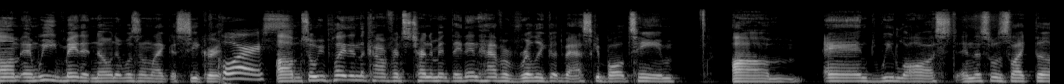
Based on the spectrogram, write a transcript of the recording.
Um, and we made it known; it wasn't like a secret. Of course. Um, so we played in the conference tournament. They didn't have a really good basketball team, um, and we lost. And this was like the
